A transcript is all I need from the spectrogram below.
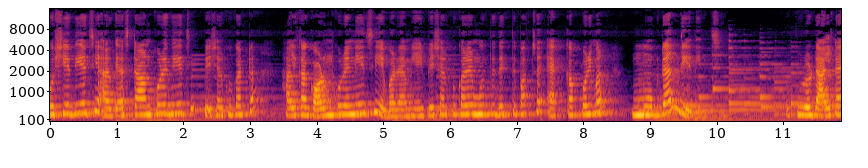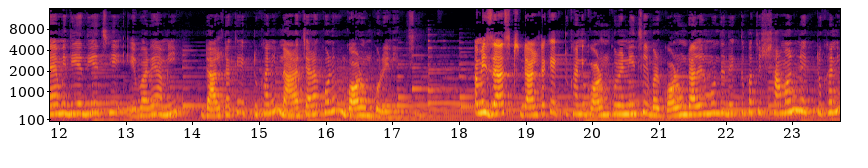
বসিয়ে দিয়েছি, আর গ্যাসটা অন করে দিয়েছি। প্রেশার কুকারটা হালকা গরম করে নিয়েছি। এবারে আমি এই প্রেশার কুকারের মধ্যে দেখতে পাচ্ছ এক কাপ পরিমাণ মুগ ডাল দিয়ে দিচ্ছি। পুরো ডালটাই আমি দিয়ে দিয়েছি, এবারে আমি ডালটাকে একটুখানি নাড়াচাড়া করে গরম করে নিচ্ছি। আমি জাস্ট ডালটাকে একটুখানি গরম করে নিয়েছি, এবার গরম ডালের মধ্যে দেখতে পাচ্ছ সামান্য একটুখানি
